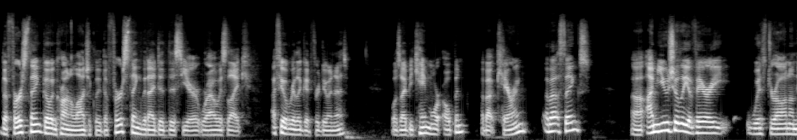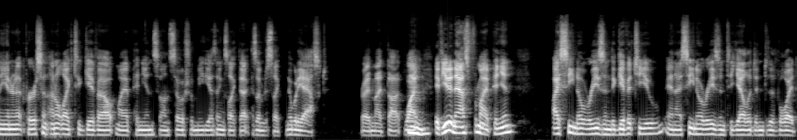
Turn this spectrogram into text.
the first thing, going chronologically, the first thing that I did this year, where I was like, I feel really good for doing this, was I became more open about caring about things. Uh, I'm usually a very withdrawn on the internet person. I don't like to give out my opinions on social media, things like that, because I'm just like, nobody asked. Right. My thought, why? Mm. If you didn't ask for my opinion, I see no reason to give it to you, and I see no reason to yell it into the void.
